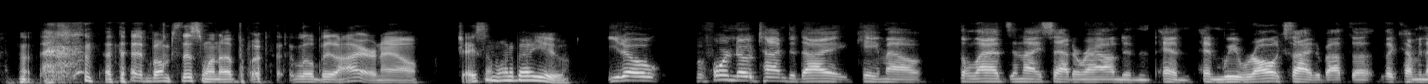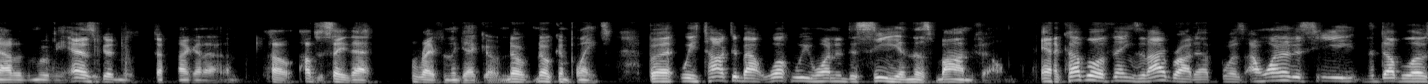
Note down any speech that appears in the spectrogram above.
that, that bumps this one up a little bit higher now. Jason, what about you? You know, before No Time to Die came out, the lads and I sat around and and and we were all excited about the the coming out of the movie. As a good movie. I'm not gonna. I'll I'll just say that right from the get go. No no complaints. But we talked about what we wanted to see in this Bond film. And a couple of things that I brought up was I wanted to see the double O.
